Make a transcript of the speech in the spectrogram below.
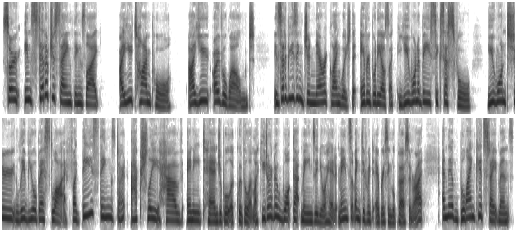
So instead of just saying things like, are you time poor? Are you overwhelmed? Instead of using generic language that everybody else, like you want to be successful, you want to live your best life, like these things don't actually have any tangible equivalent. Like you don't know what that means in your head. It means something different to every single person, right? And they're blanket statements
